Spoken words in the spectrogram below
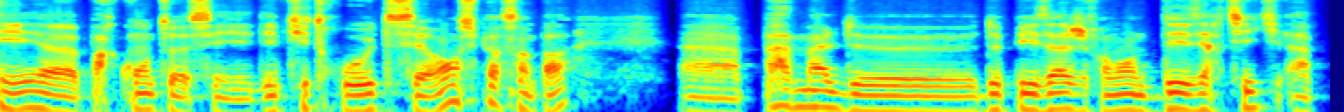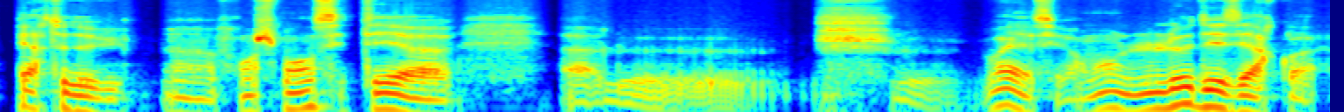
Et euh, par contre, c'est des petites routes, c'est vraiment super sympa. Euh, pas mal de, de, paysages vraiment désertiques à perte de vue. Euh, franchement, c'était euh, euh le, le, ouais, c'est vraiment le désert quoi.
